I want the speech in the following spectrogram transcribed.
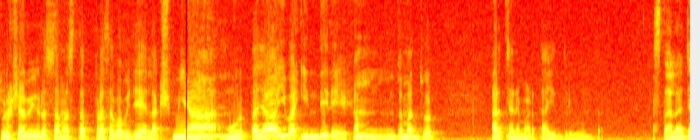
ವೃಕ್ಷವೀರು ಸಮಸ್ತ ಪ್ರಸವ ವಿಜಯ ಲಕ್ಷ್ಮಿಯ ಮೂರ್ತಯ ಇವ ಇಂದಿರೇಶಂ ಅಂತ ಮಧ್ವ ಅರ್ಚನೆ ಮಾಡ್ತಾ ಇದ್ರು ಅಂತ ಸ್ಥಲಜ,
